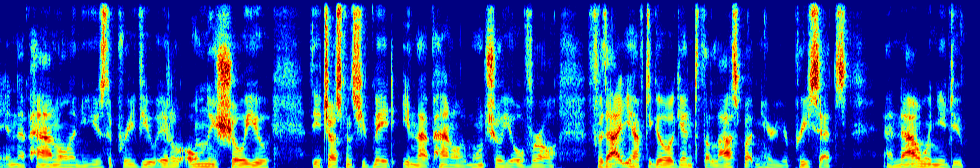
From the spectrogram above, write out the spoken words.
in a panel and you use the preview, it'll only show you the adjustments you've made in that panel. It won't show you overall. For that, you have to go again to the last button here, your presets. And now when you do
